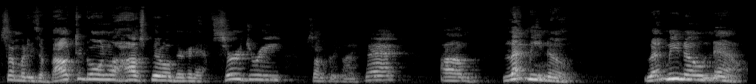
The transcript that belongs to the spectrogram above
somebody's about to go in the hospital, they're going to have surgery, something like that. Um, let me know. Let me know now.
